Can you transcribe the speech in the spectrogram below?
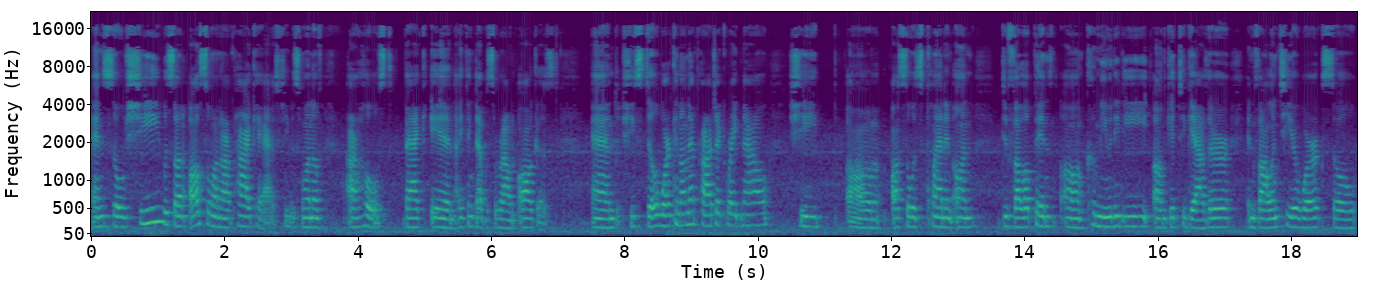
And so she was on, also on our podcast. She was one of our hosts back in, I think that was around August. And she's still working on that project right now. She um, also is planning on developing um, community um, get together and volunteer work. So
